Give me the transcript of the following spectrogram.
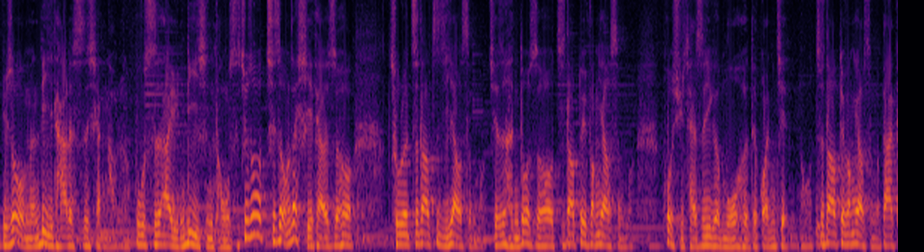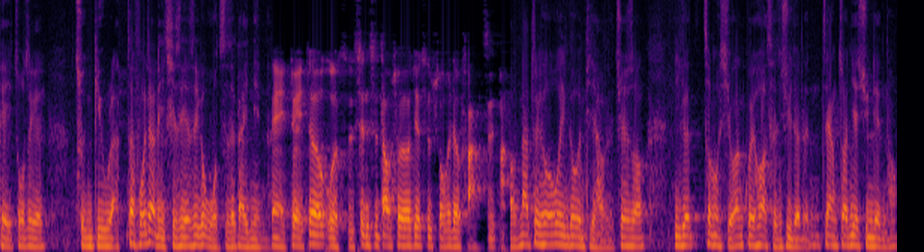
比如说我们利他的思想好了，布施爱与利行同时，就说其实我们在协调的时候，除了知道自己要什么，其实很多时候知道对方要什么。或许才是一个磨合的关键哦。知道对方要什么，大家可以做这个春丢了。在佛教里，其实也是一个我执的概念。哎，对，这个我执，甚至到最后就是所谓的法治嘛。好，那最后问一个问题好了，就是说，一个这么喜欢规划程序的人，这样专业训练哦，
